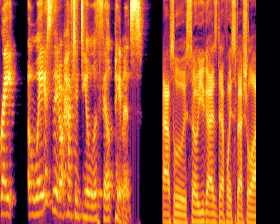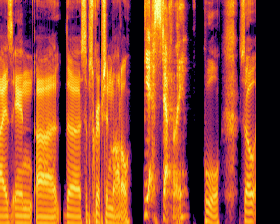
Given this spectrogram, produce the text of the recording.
right away so they don't have to deal with failed payments. Absolutely. So you guys definitely specialize in uh, the subscription model. Yes, definitely. Cool. So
